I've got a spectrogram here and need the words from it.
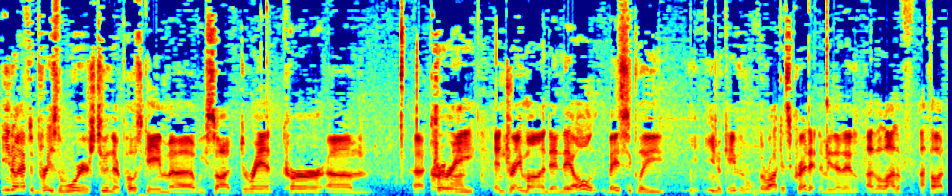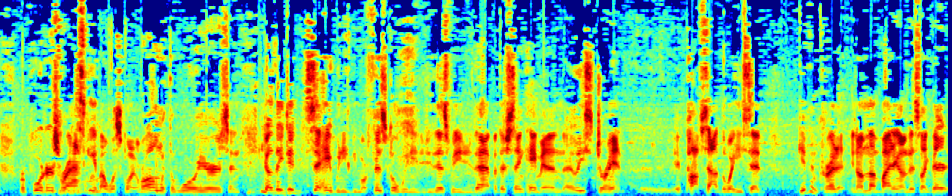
You know, I have to praise the Warriors too in their post game. Uh, we saw Durant, Kerr, um, uh, Curry, Draymond. and Draymond, and they all basically, you know, gave the, the Rockets credit. I mean, they, a lot of I thought reporters were asking about what's going wrong with the Warriors, and you know, they did say, hey, we need to be more physical, we need to do this, we need to do that, but they're saying, hey, man, at least Durant, uh, it pops out the way he said. Give him credit. You know, I'm not biting on this. Like they're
